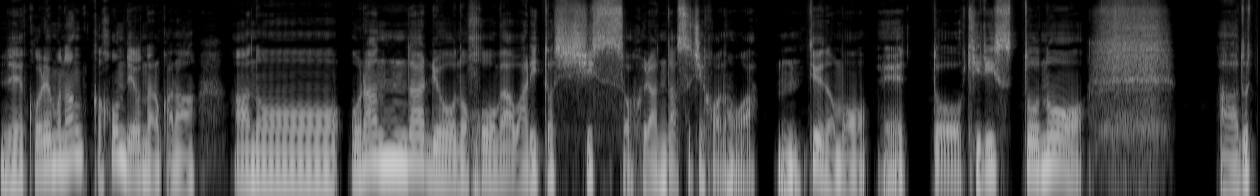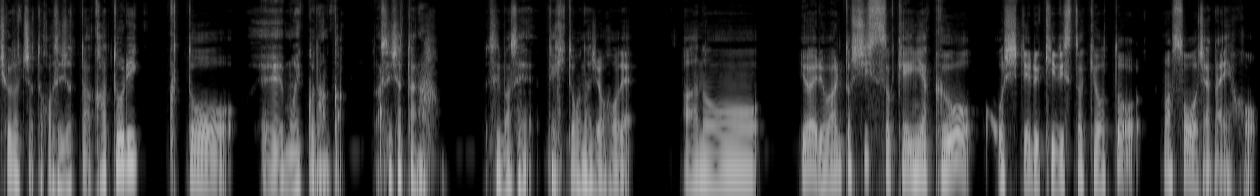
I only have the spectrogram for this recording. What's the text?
で、これもなんか本で読んだのかな？あのーオランダ領の方が割と質素、フランダース地方の方が。うん。っていうのも、えーっと、キリストの、あどっちがどっちだったか忘れちゃった。カトリックと、えーもう一個なんか、忘れちゃったな。すいません。適当な情報で。あのーいわゆる割と質素倹約を推してるキリスト教と、まあそうじゃない方。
